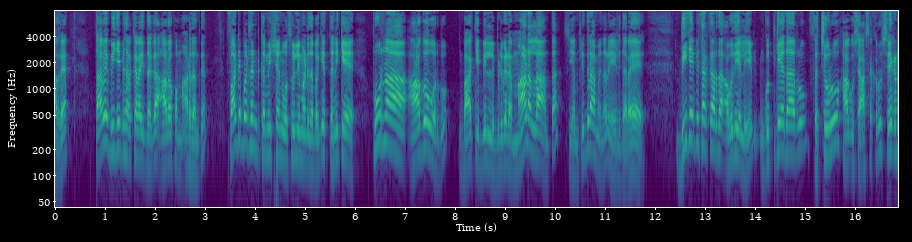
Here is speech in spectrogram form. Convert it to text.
ಆದರೆ ತಾವೇ ಬಿ ಜೆ ಪಿ ಸರ್ಕಾರ ಇದ್ದಾಗ ಆರೋಪ ಮಾಡದಂತೆ ಫಾರ್ಟಿ ಪರ್ಸೆಂಟ್ ಕಮಿಷನ್ ವಸೂಲಿ ಮಾಡಿದ ಬಗ್ಗೆ ತನಿಖೆ ಪೂರ್ಣ ಆಗೋವರೆಗೂ ಬಾಕಿ ಬಿಲ್ ಬಿಡುಗಡೆ ಮಾಡಲ್ಲ ಅಂತ ಸಿ ಎಂ ಸಿದ್ದರಾಮಯ್ಯನವರು ಹೇಳಿದ್ದಾರೆ. ಬಿ ಜೆ ಪಿ ಸರ್ಕಾರದ ಅವಧಿಯಲ್ಲಿ ಗುತ್ತಿಗೆದಾರರು, ಸಚಿವರು ಹಾಗೂ ಶಾಸಕರು ಶೇಕಡ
